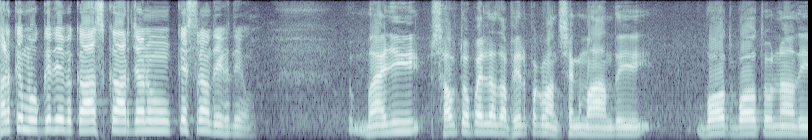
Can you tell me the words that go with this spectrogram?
ਹਲਕੇ ਮੋਗੇ ਦੇ ਵਿਕਾਸ ਕਾਰਜਾਂ ਨੂੰ ਕਿਸ ਤਰ੍ਹਾਂ ਦੇਖਦੇ ਹੋ? ਮੈਂ ਜੀ ਸਭ ਤੋਂ ਪਹਿਲਾਂ ਤਾਂ ਫਿਰ ਭਗਵੰਤ ਸਿੰਘ ਮਾਨ ਦੀ ਬਹੁਤ ਬਹੁਤ ਉਹਨਾਂ ਦੀ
